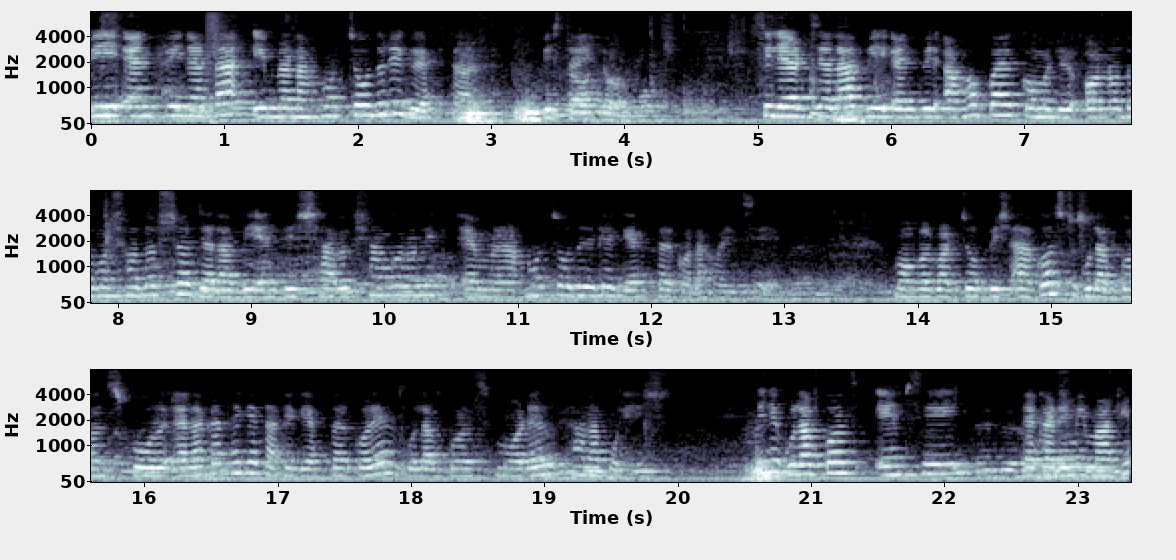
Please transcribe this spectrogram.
বিএনপি নেতা ইমরান আহমদ চৌধুরী গ্রেফতার, বিস্তারিত। সিলেট জেলা বিএনপির আহ্বায়ক কমিটির অন্যতম সদস্য জেলা বিএনপির সাবেক সাংগঠনিক ইমরান আহমদ চৌধুরীকে গ্রেফতার করা হয়েছে। মঙ্গলবার চব্বিশ আগস্ট গোলাপগঞ্জ পৌর এলাকা থেকে তাকে গ্রেফতার করে গোলাপগঞ্জ মডেল থানা পুলিশ। তিনি গোলাপগঞ্জ এমসি একাডেমি মাঠে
